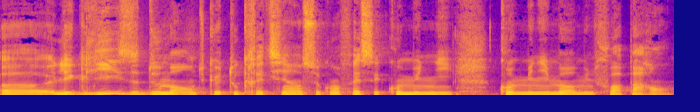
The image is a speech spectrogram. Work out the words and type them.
Euh, L'Église demande que tout chrétien ce qu'on fait, c'est communier, comme minimum une fois par an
